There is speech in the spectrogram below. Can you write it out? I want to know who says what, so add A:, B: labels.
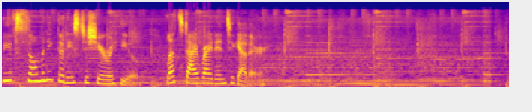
A: We have so many goodies to share with you. Let's dive right in together.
